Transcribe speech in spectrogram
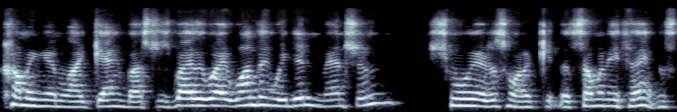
coming in like gangbusters. By the way, one thing we didn't mention, Shmuly, I just want to keep, there's so many things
